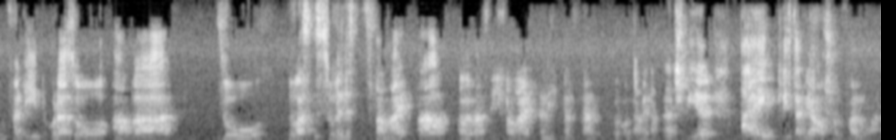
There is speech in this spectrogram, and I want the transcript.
unverdient oder so, aber so sowas ist zumindest vermeidbar, aber wenn man es nicht vermeidet, dann nicht ganz zurück. Und damit hat man das Spiel eigentlich dann ja auch schon verloren.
